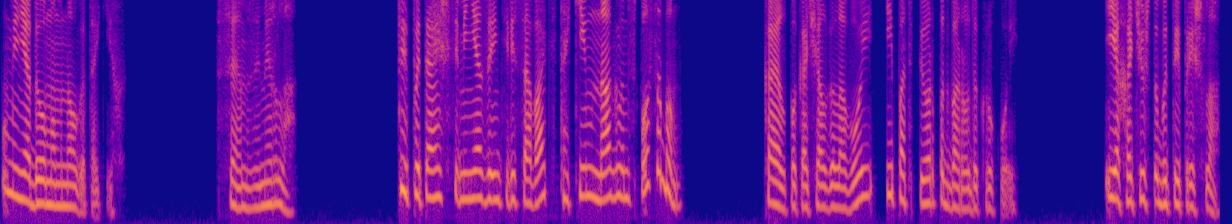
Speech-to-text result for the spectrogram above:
«У меня дома много таких». Сэм замерла. «Ты пытаешься меня заинтересовать таким наглым способом?» Кайл покачал головой и подпер подбородок рукой. «Я хочу, чтобы ты пришла».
